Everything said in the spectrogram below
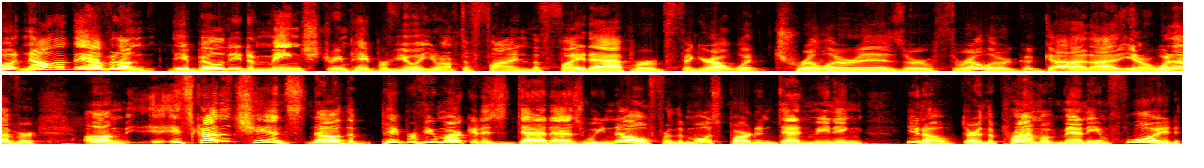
But now that they have it on the ability to mainstream pay per view it, you don't have to find the fight app or figure out what Triller is or Thriller. Good God, I you know whatever. Um, it's got a chance now. The pay per view market is dead as we know for the most part, and dead meaning you know during the prime of Manny and Floyd.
